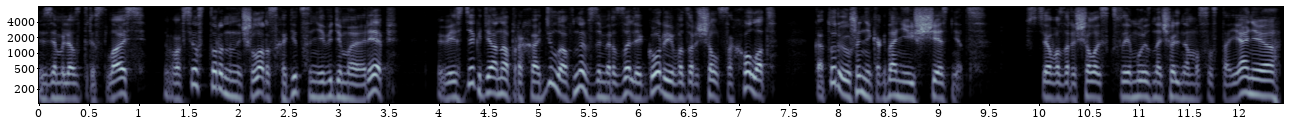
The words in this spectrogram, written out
Земля затряслась, во все стороны начала расходиться невидимая рябь. Везде, где она проходила, вновь замерзали горы и возвращался холод — который уже никогда не исчезнет. Всё возвращалось к своему изначальному состоянию,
